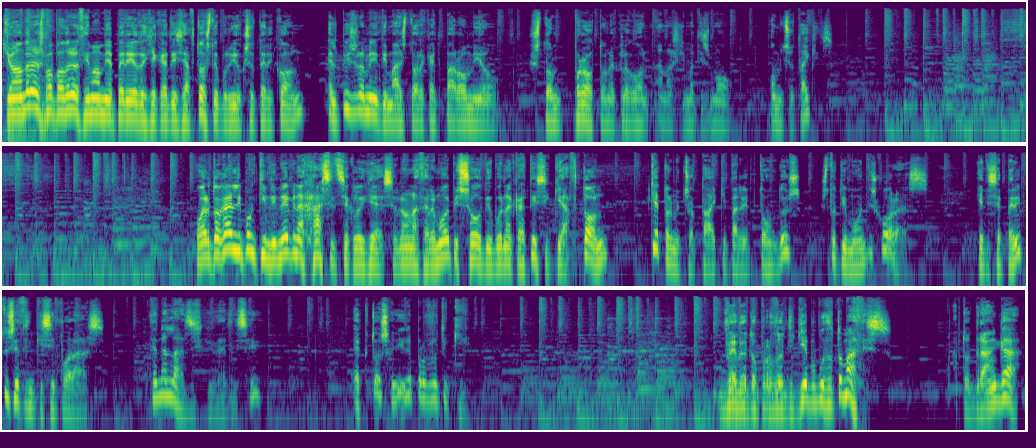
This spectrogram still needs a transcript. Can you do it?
Και ο Ανδρέας Παπανδρέου θυμάμαι μια περίοδο είχε κρατήσει αυτός στο Υπουργείο Εξωτερικών Ελπίζω να μην ετοιμάζει τώρα κάτι παρόμοιο στον πρώτον εκλογών ανασχηματισμό ο Μητσοτάκης. Ο Ερντογάν λοιπόν κινδυνεύει να χάσει τις εκλογές ενώ ένα θερμό επεισόδιο μπορεί να κρατήσει και αυτόν και τον Μητσοτάκη παρεπτόντος στο τιμόνι της χώρας. Γιατί σε περίπτωση εθνικής συμφοράς δεν αλλάζει η κυβέρνηση εκτός αν είναι προδοτική. Βέβαια το προδοτική από που θα το μάθεις; Από τον τράγκα,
